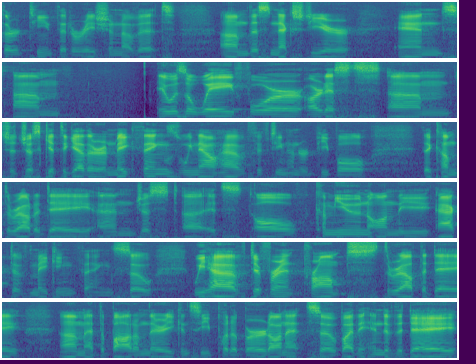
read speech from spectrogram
13th iteration of it um, this next year. And um, it was a way for artists um, to just get together and make things. We now have 1,500 people that come throughout a day, and just uh, it's all commune on the act of making things. So we have different prompts throughout the day. Um, at the bottom there, you can see put a bird on it. So by the end of the day,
